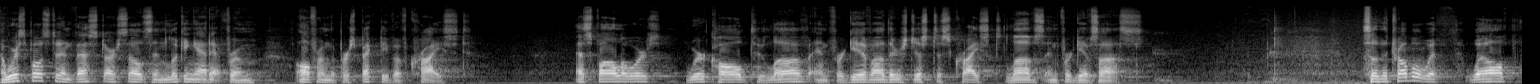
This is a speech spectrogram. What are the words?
Now, we're supposed to invest ourselves in looking at it from all from the perspective of Christ. As followers, we're called to love and forgive others just as Christ loves and forgives us. So, the trouble with wealth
